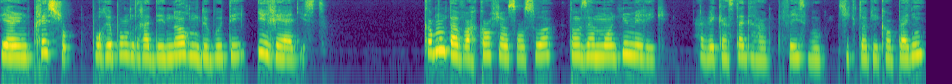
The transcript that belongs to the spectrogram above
et à une pression pour répondre à des normes de beauté irréalistes. Comment avoir confiance en soi dans un monde numérique avec Instagram, Facebook, TikTok et compagnie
